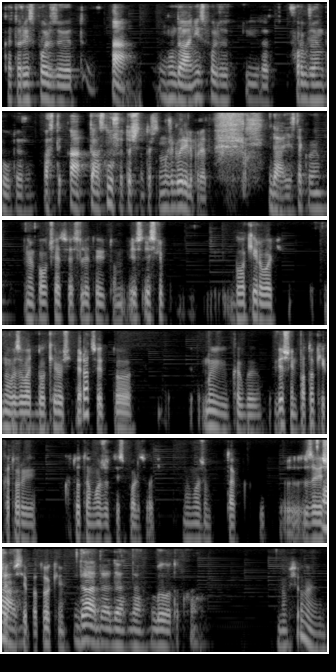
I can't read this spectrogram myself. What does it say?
которые используют... А, ну да, они используют этот fork join pool тоже. А, сты- а, да, слушай, точно, точно, мы же говорили про это. Да, есть такое. Ну, получается, если ты там, если, если блокировать, ну, вызывать блокирующие операции, то мы как бы вешаем потоки, которые кто-то может использовать. Мы можем так э, завешать А. все потоки. Да, да, да, да, было такое. Ну, все, наверное.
